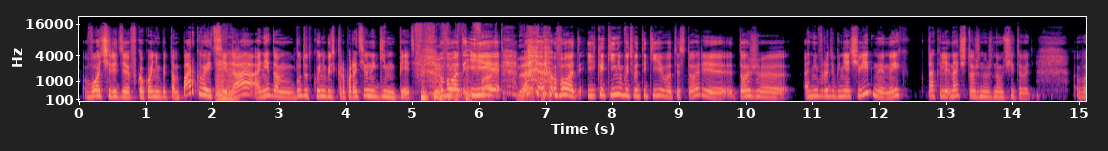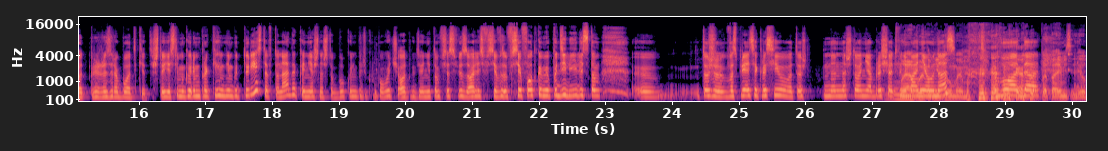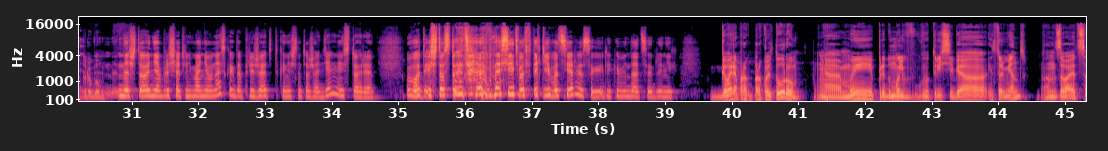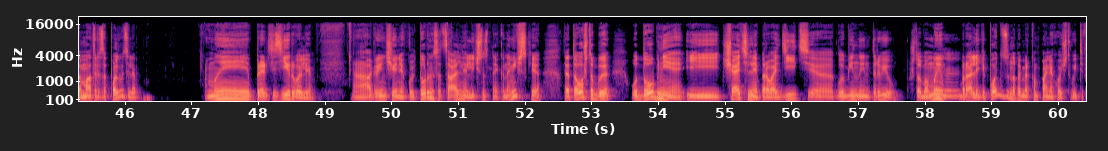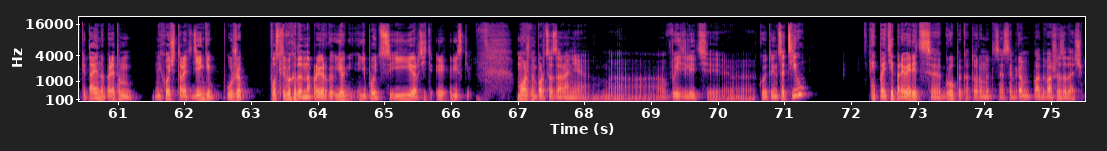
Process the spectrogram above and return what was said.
в очереди в какой-нибудь там парк войти, mm-hmm. да, они там будут какой-нибудь корпоративный гимн петь. Вот, и вот, и какие-нибудь вот такие вот истории тоже они вроде бы не очевидны, но их так или иначе тоже нужно учитывать вот при разработке. Что если мы говорим про каких-нибудь туристов, то надо, конечно, чтобы был какой-нибудь групповой чат, где они там все связались, все, все фотками поделились, там э, тоже восприятие красивого, то, на, на что они обращают мы внимание у нас. Думаем. Вот, да. Пытаемся делать по-другому. На что они обращают внимание у нас, когда приезжают, это, конечно, тоже отдельная история. Вот, и что стоит вносить вот в такие вот сервисы, рекомендации для них. Говоря про, про культуру, э, мы придумали внутри себя инструмент, называется матрица пользователя. Мы приоритизировали э, ограничения культурные, социальные, личностные, экономические, для того, чтобы удобнее и тщательнее проводить э, глубинные интервью, чтобы мы mm брали гипотезу, например, компания хочет выйти в Китай, но при этом не хочет тратить деньги уже после выхода на проверку гипотез и растить риски. Можно просто заранее а, выделить э, какую-то инициативу и пойти проверить группы, которые мы соберем под ваши задачи.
